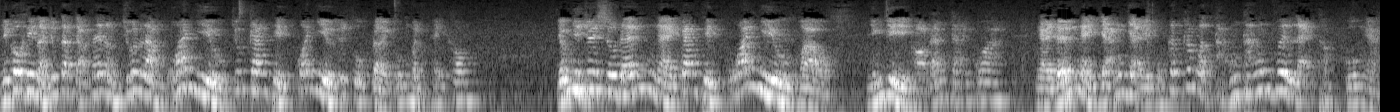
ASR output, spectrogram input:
Nhưng có khi là chúng ta cảm thấy rằng Chúa làm quá nhiều, Chúa can thiệp quá nhiều trên cuộc đời của mình hay không? Giống như Chúa Giêsu đến, ngài can thiệp quá nhiều vào những gì họ đang trải qua. Ngài đến, ngài giảng dạy một cách rất là thẳng thắn với lẽ thật của ngài.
